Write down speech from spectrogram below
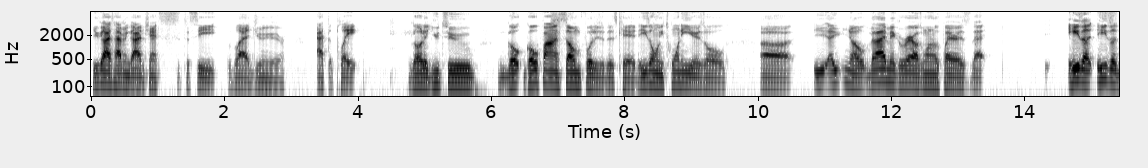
You guys haven't gotten a chance to see Vlad Jr. at the plate. Go to YouTube. Go go find some footage of this kid. He's only 20 years old. Uh, you, you know, Vladimir Guerrero is one of those players that he's a he's a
